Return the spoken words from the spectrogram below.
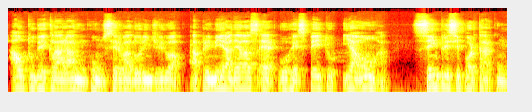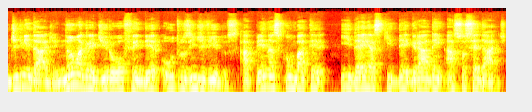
autodeclarar um conservador individual. A primeira delas é o respeito e a honra. Sempre se portar com dignidade, não agredir ou ofender outros indivíduos, apenas combater ideias que degradem a sociedade.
